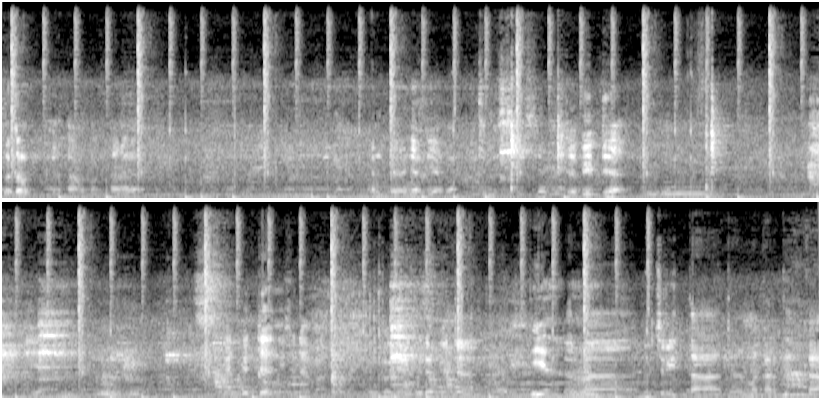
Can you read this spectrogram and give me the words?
Nggak tahu. Enggak tahu pak. Karena kan banyak dia pak. Jenis-jenisnya beda-beda. Iya. Kan beda nih sudah pak. Bentuknya kan beda-beda. Iya. Dharma Lu cerita, Dharma Kartika,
